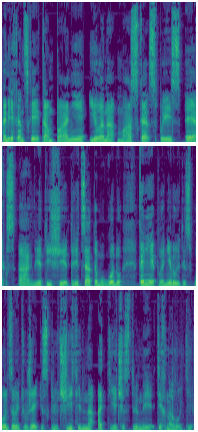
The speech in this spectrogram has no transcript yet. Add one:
американской компании Илона Маска SpaceX, а к 2030 году Корея планирует использовать уже исключительно исключительно отечественные технологии.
